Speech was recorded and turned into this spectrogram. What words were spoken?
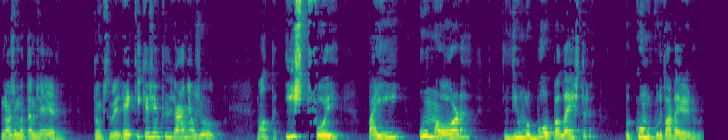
que nós matamos a erva. Estão a perceber? É aqui que a gente lhe ganha o jogo. Malta, isto foi para aí uma hora de uma boa palestra para como cortar a erva.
